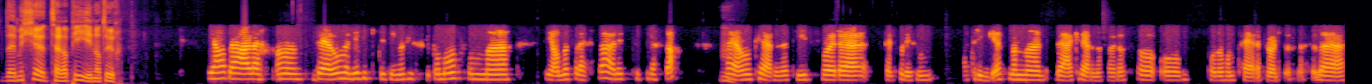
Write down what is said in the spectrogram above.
det er mye terapi i natur. Ja, det er det. Og det er jo en veldig viktig ting å huske på nå, som uh, de aller fleste er litt pressa. Mm. Det er jo en krevende tid for, selv for de som er trygge, men det er krevende for oss å, å både håndtere følelsesmessig. Det er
